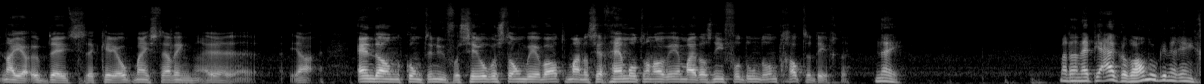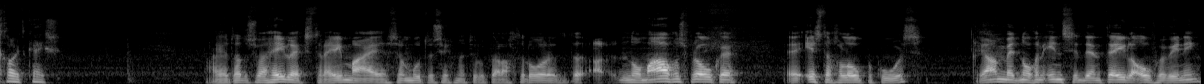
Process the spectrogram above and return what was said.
nou ja, updates, daar ken je ook mijn stelling. eh, ja. En dan komt er nu voor Silverstone weer wat. Maar dan zegt Hamilton alweer, maar dat is niet voldoende om het gat te dichten. Nee. Maar dan heb je eigenlijk al de handdoek in de ring gegooid, Kees. Nou ja, dat is wel heel extreem, maar ze moeten zich natuurlijk wel achterdoor. Dat- Normaal gesproken eh, is de gelopen koers. Ja, met nog een incidentele overwinning.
